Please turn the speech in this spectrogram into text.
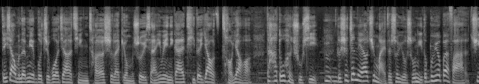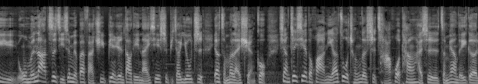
等一下，我们的面部直播就要请草药师来给我们说一下，因为你刚才提的药草药啊，大家都很熟悉。嗯。可是真的要去买的时候，有时候你都没有办法去，我们那自己是没有办法去辨认到底哪一些是比较优质，要怎么来选购。像这些的话，你要做成的是茶或汤，还是怎么样的一个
